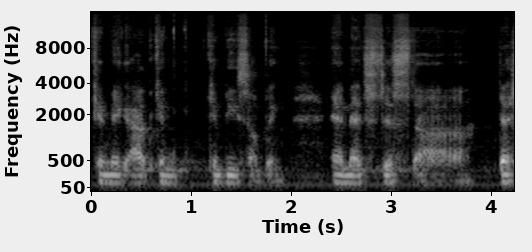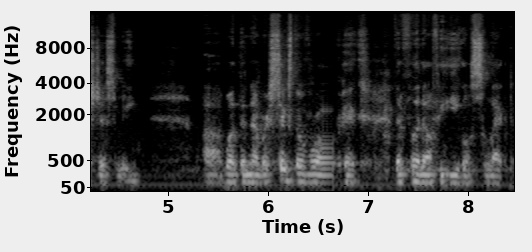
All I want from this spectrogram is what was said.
can make out can can be something, and that's just uh, that's just me. Uh, but the number six overall pick, the Philadelphia Eagles select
